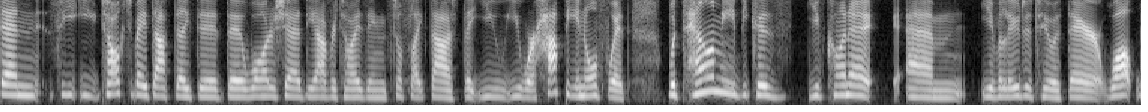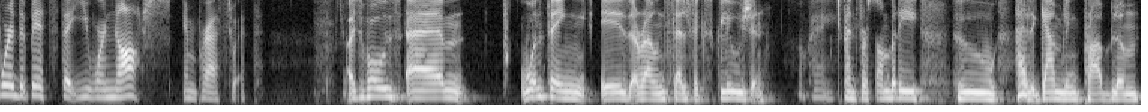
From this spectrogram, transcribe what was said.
Then, so you, you talked about that, like the the watershed, the advertising, and stuff like that. That you you were happy enough with. But tell me, because you've kind of um you've alluded to it there. What were the bits that you were not impressed with? I suppose um, one thing is around self exclusion. Okay. And for somebody who has a gambling problem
